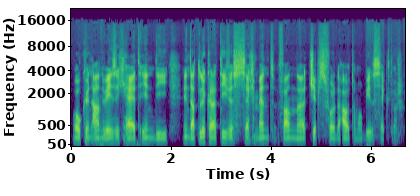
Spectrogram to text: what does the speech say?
ook hun aanwezigheid in, die, in dat lucratieve segment van uh, chips voor de automobielsector.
